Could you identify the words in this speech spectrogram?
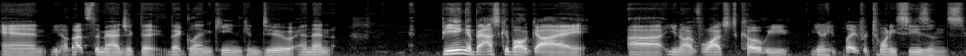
and you know that's the magic that that Glenn Keane can do and then being a basketball guy uh, you know I've watched Kobe you know he played for 20 seasons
